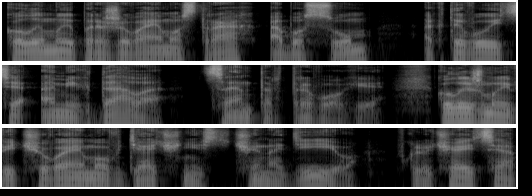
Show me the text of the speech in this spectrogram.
Коли ми переживаємо страх або сум, активується амігдала, центр тривоги. Коли ж ми відчуваємо вдячність чи надію, включається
